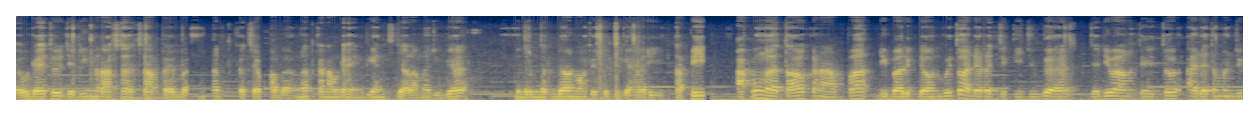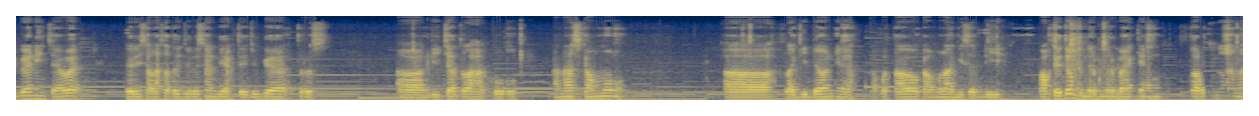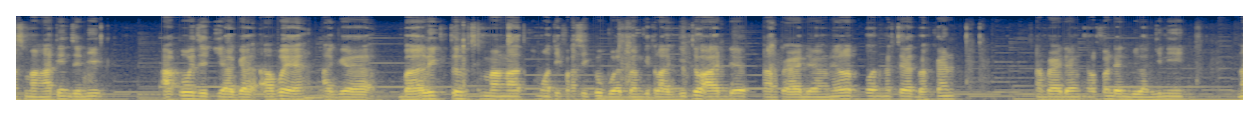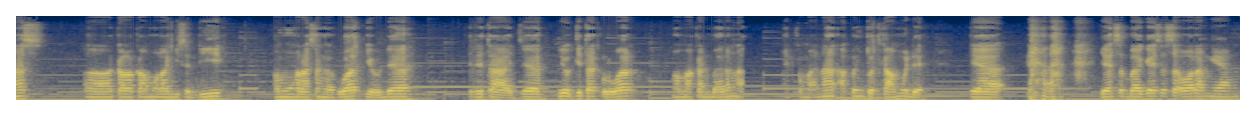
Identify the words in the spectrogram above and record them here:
Ya udah itu jadi ngerasa capek banget, kecewa banget karena udah impian sejak lama juga, bener-bener down waktu itu tiga hari. Tapi aku nggak tahu kenapa di balik daunku itu ada rezeki juga. Jadi waktu itu ada teman juga nih cewek dari salah satu jurusan di FT juga, terus uh, di chat lah aku, Anas kamu uh, lagi down ya. Aku tahu kamu lagi sedih. Waktu itu bener-bener banyak yang story lah semangatin jadi aku jadi agak apa ya agak balik tuh semangat motivasiku buat bangkit lagi tuh ada. Sampai ada yang nelpon ngechat bahkan sampai ada yang nelpon dan bilang gini Nas uh, kalau kamu lagi sedih kamu ngerasa nggak kuat ya udah cerita aja. Yuk kita keluar mau makan bareng ke mana aku ikut kamu deh. Ya ya sebagai seseorang yang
